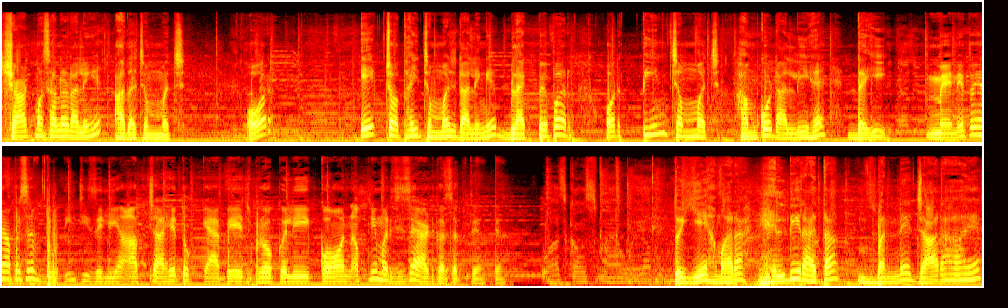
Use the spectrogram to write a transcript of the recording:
चाट मसाला डालेंगे, आधा चम्मच। और एक चौथाई चम्मच डालेंगे ब्लैक पेपर और तीन चम्मच हमको डालनी है दही। मैंने तो यहाँ पे सिर्फ़ दो तीन चीज़ें ली हैं। आप चाहे तो कैबेज ब्रोकली कॉर्न अपनी मर्ज़ी से ऐड कर सकते हैं। तो ये हमारा हेल्दी रायता बनने जा रहा है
